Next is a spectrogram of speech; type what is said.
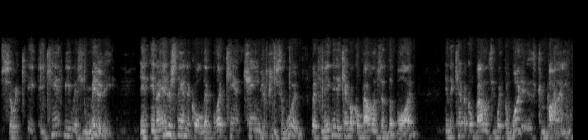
So it, it, it can't be with humidity. And, and I understand, Nicole, that blood can't change a piece of wood, but maybe the chemical balance of the blood and the chemical balance of what the wood is combined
